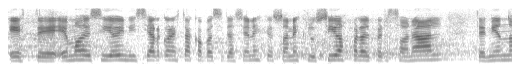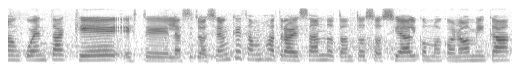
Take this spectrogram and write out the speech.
Este, hemos decidido iniciar con estas capacitaciones que son exclusivas para el personal, teniendo en cuenta que este, la situación que estamos atravesando, tanto social como económica,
